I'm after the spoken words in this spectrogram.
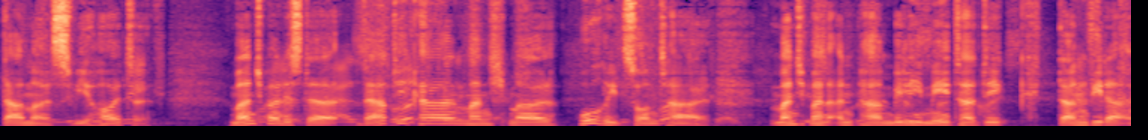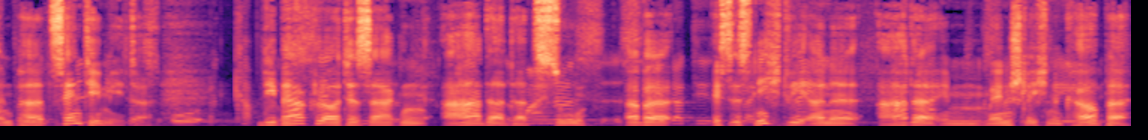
damals wie heute. Manchmal ist er vertikal, manchmal horizontal, manchmal ein paar Millimeter dick, dann wieder ein paar Zentimeter. Die Bergleute sagen Ader dazu, aber es ist nicht wie eine Ader im menschlichen Körper.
